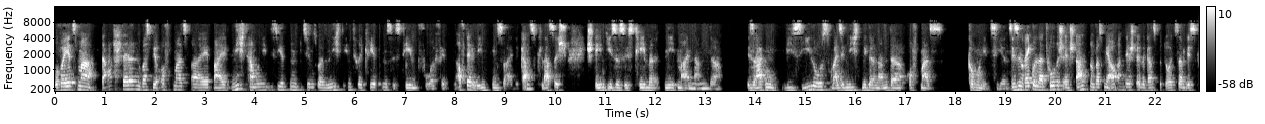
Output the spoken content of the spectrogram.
wo wir jetzt mal darstellen, was wir oftmals bei, bei nicht harmonisierten bzw. nicht integrierten Systemen vorfinden. Auf der linken Seite, ganz klassisch, stehen diese Systeme nebeneinander. Wir sagen wie Silos, weil sie nicht miteinander oftmals kommunizieren. Sie sind regulatorisch entstanden und was mir auch an der Stelle ganz bedeutsam ist,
